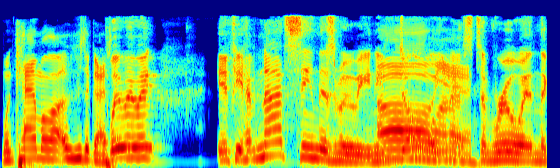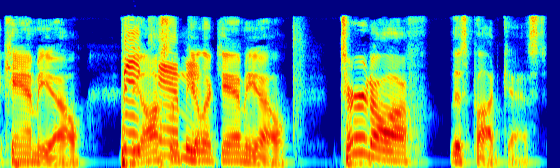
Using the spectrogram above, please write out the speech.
when Camelot. Who's the guy? Wait, wait, wait. If you have not seen this movie and you Oh, don't want yeah. us to ruin the cameo, Big the awesome cameo. killer cameo, turn off this podcast.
